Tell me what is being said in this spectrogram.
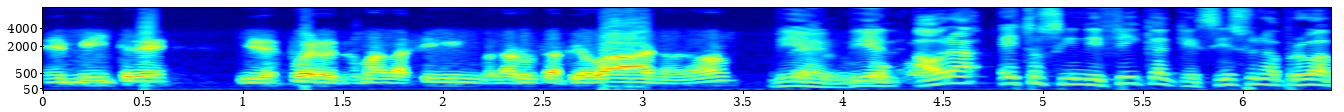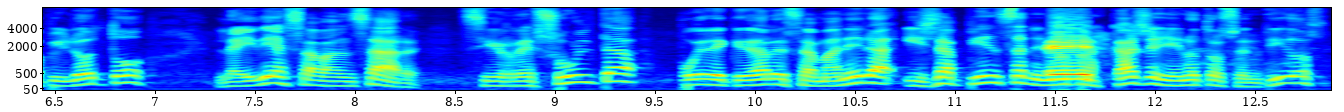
en Mitre y después retomar la 5, la ruta Piovano, ¿no? Bien, bien. Ahora, esto significa que si es una prueba piloto, la idea es avanzar. Si resulta, puede quedar de esa manera y ya piensan en otras calles y en otros sentidos.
